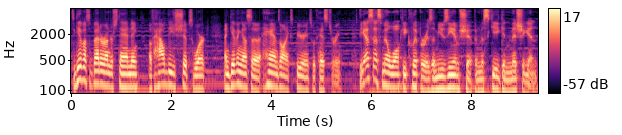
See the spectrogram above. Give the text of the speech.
to give us a better understanding of how these ships work and giving us a hands on experience with history. The SS Milwaukee Clipper is a museum ship in Muskegon, Michigan.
